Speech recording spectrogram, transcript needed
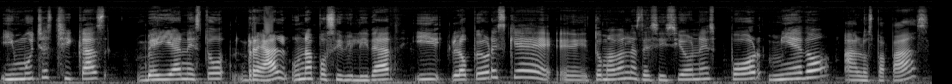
Y muchas chicas veían esto real, una posibilidad. Y lo peor es que eh, tomaban las decisiones por miedo a los papás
